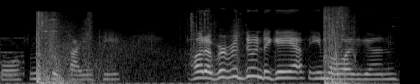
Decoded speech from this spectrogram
far from society? Hold up, River's doing the gay ass emo again.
